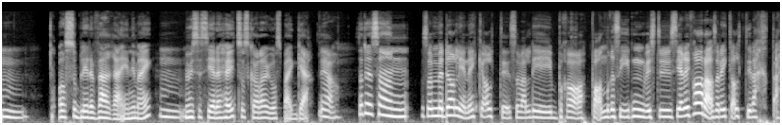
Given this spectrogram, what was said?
mm. og så blir det verre inni meg. Mm. Men hvis jeg sier det høyt, så skader jeg oss begge. Ja. Så det er sånn Så medaljen er ikke alltid så veldig bra på andre siden hvis du sier ifra, da. Så det er ikke alltid verdt det.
